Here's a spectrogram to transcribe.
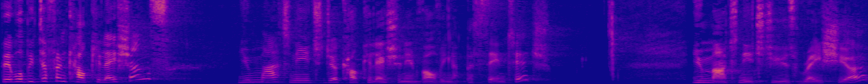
There will be different calculations. You might need to do a calculation involving a percentage. You might need to use ratio.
